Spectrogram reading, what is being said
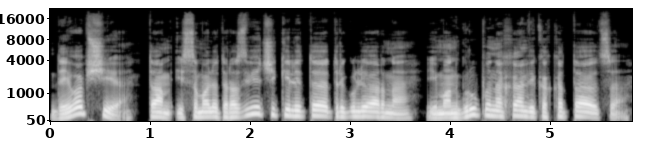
Да и вообще, там и самолеты-разведчики летают регулярно, и мангруппы на хамвиках катаются.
